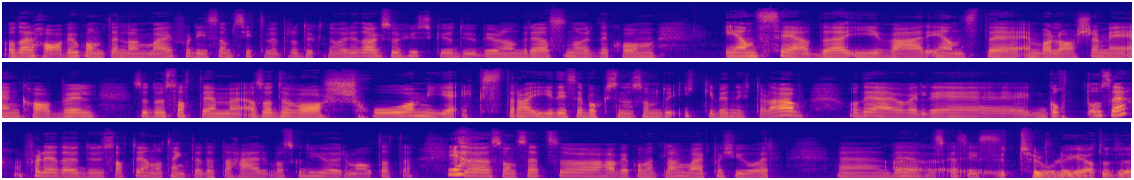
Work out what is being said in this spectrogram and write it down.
Og der har vi jo kommet en lang vei for de som sitter med produktene våre i dag. Så husker jo du, Bjørn Andreas, når det kom én CD i hver eneste emballasje med en kabel. Så du satt hjem Altså, det var så mye ekstra i disse boksene som du ikke benytter deg av. Og det er jo veldig godt å se, for det, du satt igjen og tenkte dette her, hva skal du gjøre med alt dette? Ja. Så, sånn sett så har vi kommet lang vei på 20 år. Eh, det skal sies. Utrolig gøy at du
